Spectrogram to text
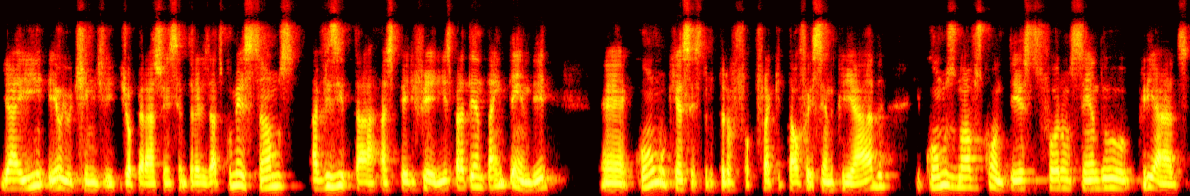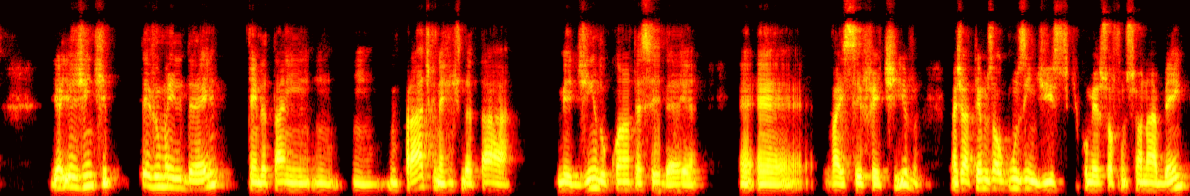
E aí eu e o time de, de operações centralizadas começamos a visitar as periferias para tentar entender é, como que essa estrutura fractal foi sendo criada e como os novos contextos foram sendo criados. E aí a gente teve uma ideia, que ainda está em, em, em, prática, né? a gente ainda está medindo o quanto essa ideia é, é, vai ser efetiva, mas já temos alguns indícios que começou a funcionar bem.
